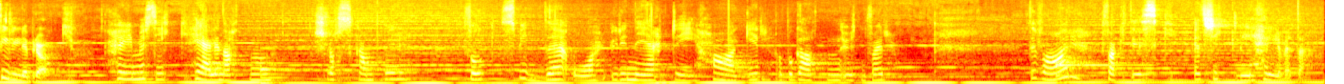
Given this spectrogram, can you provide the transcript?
fyllebråk, høy musikk hele natten, slåsskamper. Folk spydde og urinerte i hager og på gaten utenfor. Det var faktisk et skikkelig helvete.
